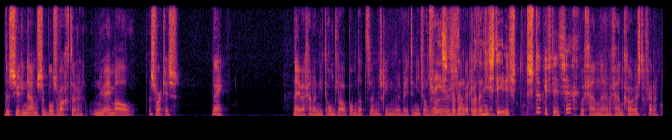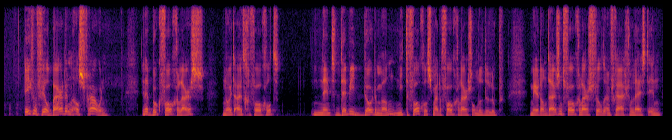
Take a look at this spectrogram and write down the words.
de Surinaamse boswachter nu eenmaal zwart is. Nee. Nee, wij gaan er niet rondlopen omdat eh, misschien we weten niet wat voor wat een, wat een hysterisch stuk is dit, zeg. We gaan, eh, we gaan gewoon rustig verder. Evenveel baarden als vrouwen. In het boek Vogelaars, nooit uitgevogeld, neemt Debbie Dodeman niet de vogels, maar de vogelaars onder de loep. Meer dan duizend vogelaars vulden een vragenlijst in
